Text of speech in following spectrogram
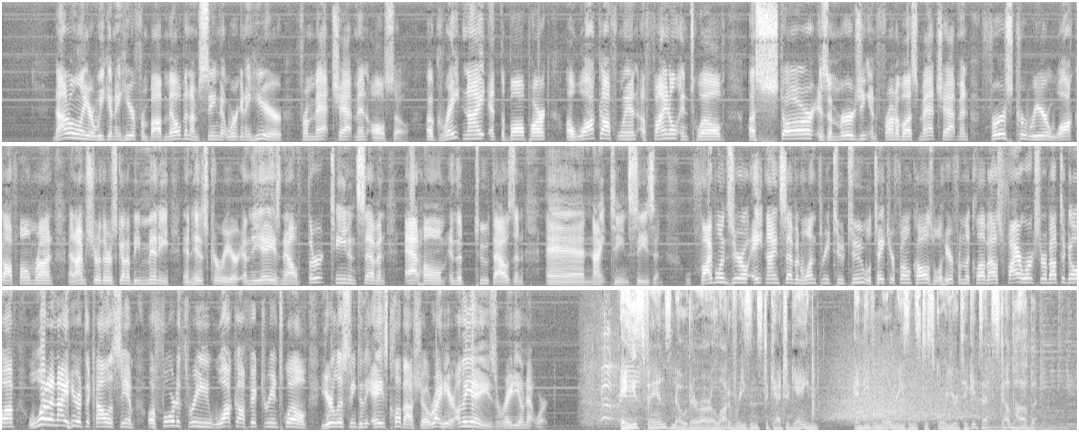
Not only are we going to hear from Bob Melvin, I'm seeing that we're going to hear from Matt Chapman also. A great night at the ballpark, a walk-off win, a final in 12. A star is emerging in front of us. Matt Chapman, first career walk-off home run, and I'm sure there's going to be many in his career. And the A's now 13 and 7 at home in the 2019 season. 510-897-1322. We'll take your phone calls. We'll hear from the clubhouse. Fireworks are about to go off. What a night here at the Coliseum. A 4 to 3 walk-off victory in 12. You're listening to the A's Clubhouse show right here on the A's Radio Network. A's fans know there are a lot of reasons to catch a game and even more reasons to score your tickets at StubHub.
